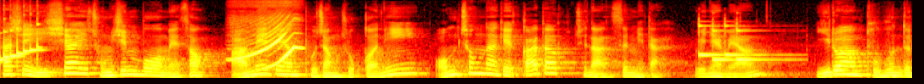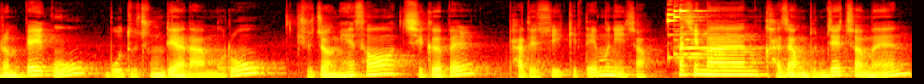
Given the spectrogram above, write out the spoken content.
사실 이 CI 종신보험에서 암에 대한 보장 조건이 엄청나게 까다롭진 않습니다. 왜냐면 이러한 부분들은 빼고 모두 중대한 암으로 규정해서 지급을 받을 수 있기 때문이죠. 하지만 가장 문제점은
